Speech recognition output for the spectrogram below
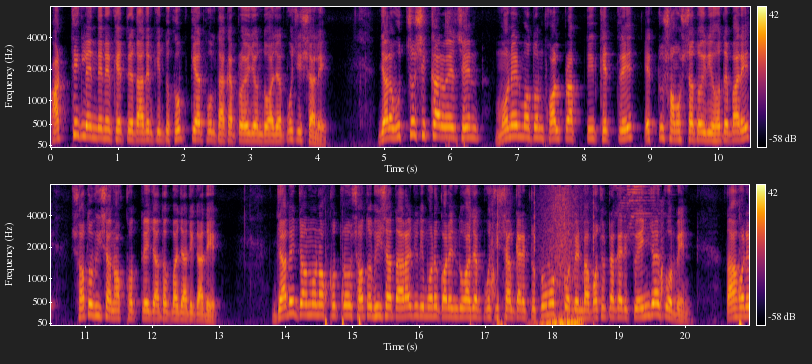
আর্থিক লেনদেনের ক্ষেত্রে তাদের কিন্তু খুব কেয়ারফুল থাকা প্রয়োজন দু হাজার পঁচিশ সালে। যারা উচ্চশিক্ষা রয়েছেন, মনের মতন ফল প্রাপ্তির ক্ষেত্রে একটু সমস্যা তৈরি হতে পারে। শতভিসা নক্ষত্রে জাতক বা জাতিকাদের। যাদের জন্ম নক্ষত্র শতভিসা, তারা যদি মনে করেন দু হাজার পঁচিশ সালকে একটু প্রমোট করবেন বা বছরটাকে একটু এনজয় করবেন, তাহলে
